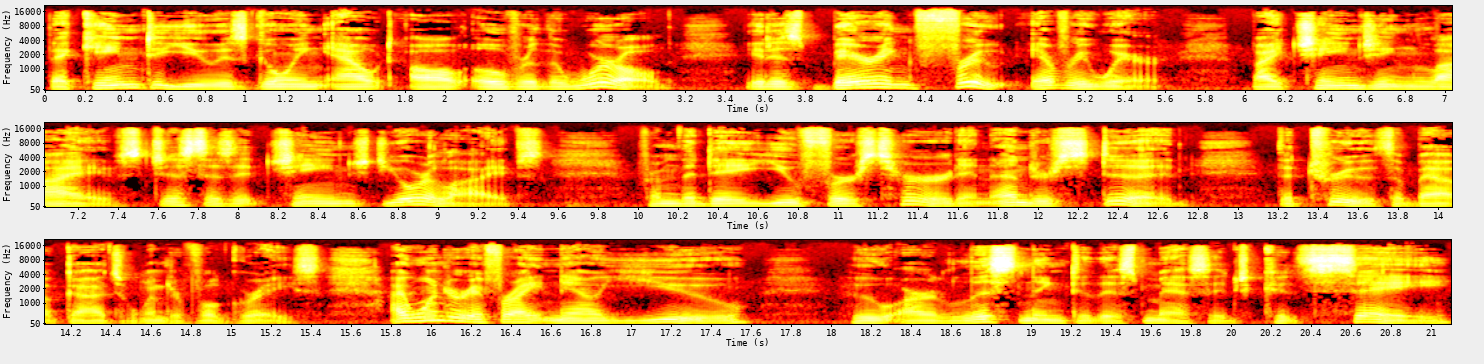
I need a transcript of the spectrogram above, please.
that came to you is going out all over the world. It is bearing fruit everywhere by changing lives, just as it changed your lives from the day you first heard and understood the truth about God's wonderful grace. I wonder if right now you who are listening to this message could say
